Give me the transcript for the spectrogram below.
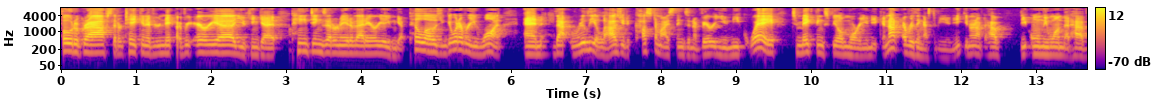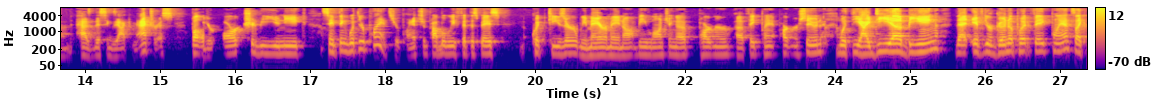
photographs that are taken of your of your area. You can get paintings that are made of that area. You can get pillows. You can get whatever you want. And that really allows you to customize things in a very unique way to make things feel more unique. And not everything has to be unique. You don't have to have the only one that have has this exact mattress, but your art should be unique. Same thing with your plants. Your plants should probably fit the space quick teaser we may or may not be launching a partner a fake plant partner soon with the idea being that if you're going to put fake plants like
